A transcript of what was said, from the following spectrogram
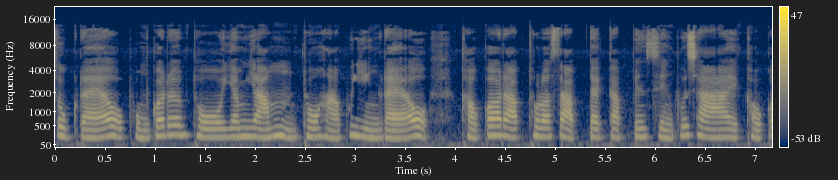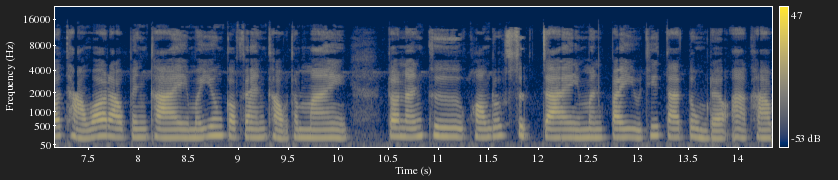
สุขแล้ว ผมก็เริ่มโทรย้ำๆโทรหาผู้หญิงแล้ว เขาก็รับโทรศัพท์ แต่กลับเป็นเสียงผู้ชาย เขาก็ถามว่าเราเป็นใครมายุ่งกับแฟนเขาทำไม ตอนนั้นคือความรู้สึกใจมันไปอยู่ที่ตาตุ่มแล้วอะครับ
